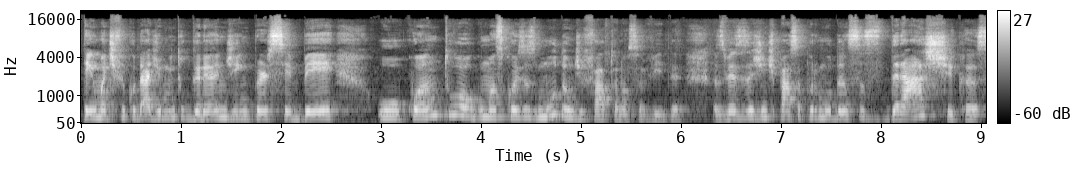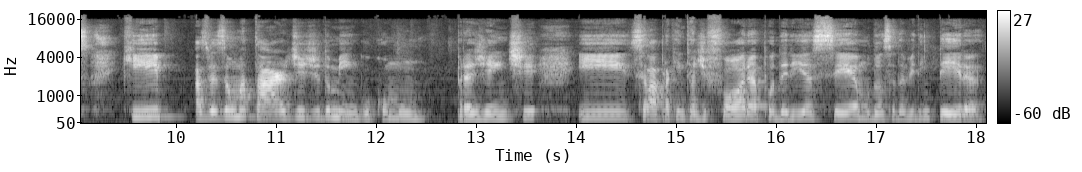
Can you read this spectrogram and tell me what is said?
tem uma dificuldade muito grande em perceber o quanto algumas coisas mudam de fato a nossa vida. Às vezes a gente passa por mudanças drásticas que às vezes é uma tarde de domingo comum pra gente e, sei lá, pra quem tá de fora poderia ser a mudança da vida inteira.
